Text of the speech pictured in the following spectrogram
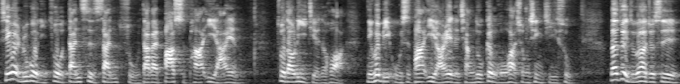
是因为如果你做单次三组，大概八十趴 ERM。做到力竭的话，你会比五十趴 ERM 的强度更活化雄性激素。那最主要就是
